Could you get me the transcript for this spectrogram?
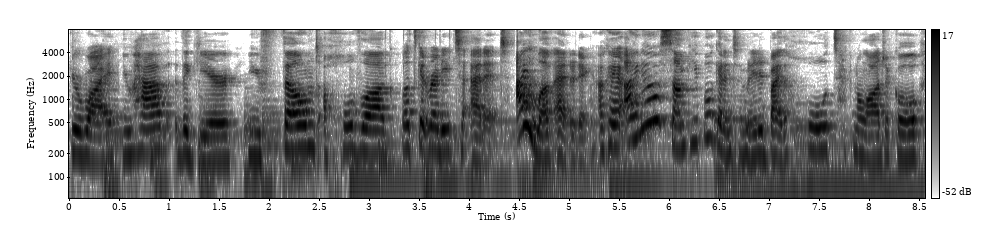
your why, you have the gear, you filmed a whole vlog, let's get ready to edit. I love editing, okay? I know some people get intimidated by the whole technological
